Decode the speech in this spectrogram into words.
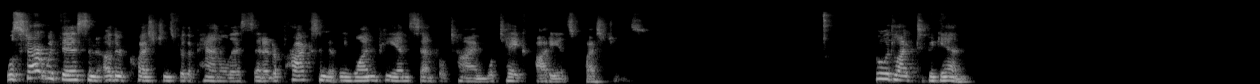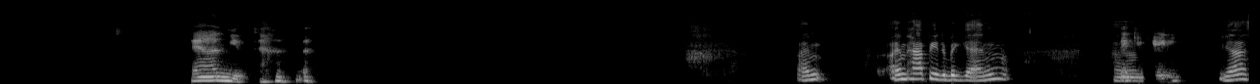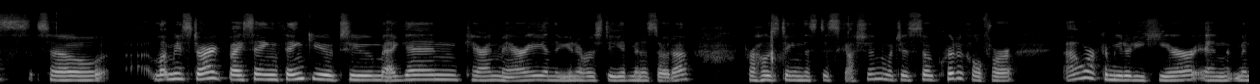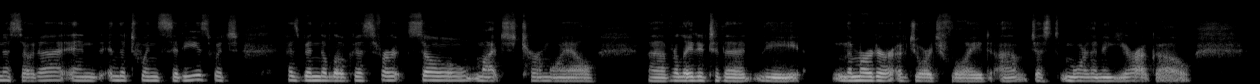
We'll start with this and other questions for the panelists, and at approximately 1 p.m. Central Time, we'll take audience questions. Who would like to begin? And mute. I'm, I'm happy to begin. Thank um, you, Katie. Yes. So let me start by saying thank you to Megan, Karen Mary, and the University of Minnesota for hosting this discussion, which is so critical for our community here in Minnesota and in the Twin Cities, which has been the locus for so much turmoil uh, related to the, the, the murder of George Floyd uh, just more than a year ago,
